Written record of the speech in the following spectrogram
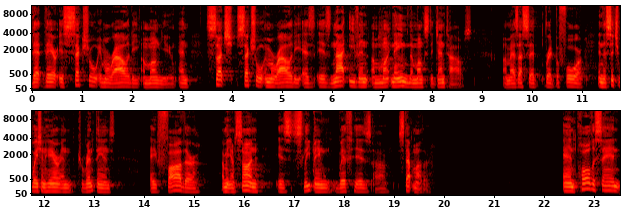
that there is sexual immorality among you. And such sexual immorality as is not even among, named amongst the Gentiles. Um, as I said, read before, in the situation here in Corinthians, a father, I mean, a son is sleeping with his uh, stepmother. And Paul is saying,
